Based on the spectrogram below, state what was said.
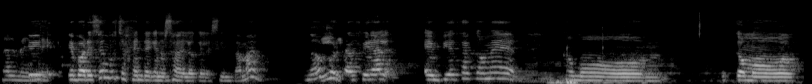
Totalmente. Que, por eso hay mucha gente que no sabe lo que le sienta mal, ¿no? Porque al final empieza a comer como, como,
